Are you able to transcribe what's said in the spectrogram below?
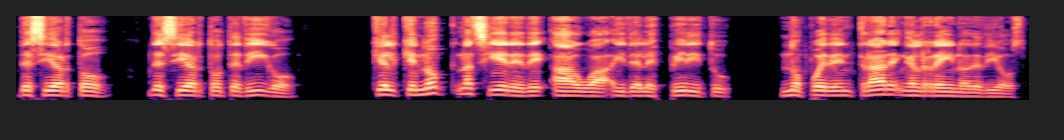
De cierto, de cierto te digo, que el que no naciere de agua y del Espíritu no puede entrar en el reino de Dios.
